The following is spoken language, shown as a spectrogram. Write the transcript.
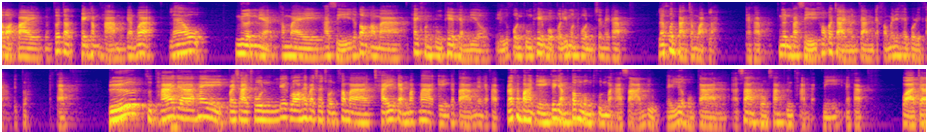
ตลอดไปมันก็จะเป็นคำถามเหมือนกันว่า แล้วเงินเนี่ยทำไมภาษีจะต้องเอามาให้คนกรุงเทพอย่างเดียว หรือคนกรุงเทพบวกปริมณฑลใช่ไหมครับแล้วคนต่างจังหวัดล่ะนะครับเงินภาษีเขาก็จ่ายเหมือนกัน แต่เขาไม่ได้ใช้บริการหรือเปล่านะครับหรือสุดท้ายจะให้ประชาชนเรียกร้องให้ประชาชนเข้ามาใช้กันมาก ๆ เองก็ตามเนี่ยนะครับรัฐบาลเองก็ยังต้องลงทุนมหาศาลอยู่ในเรื่องของการสร้างโครงสร้างพื้นฐานแบบนี้นะครับกว่าจะ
